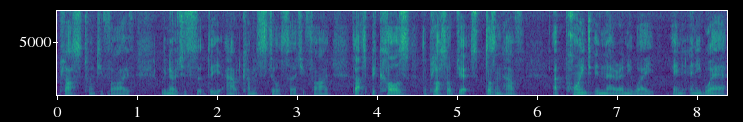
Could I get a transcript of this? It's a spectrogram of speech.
plus 25, we notice that the outcome is still 35. That's because the plus object doesn't have a point in there anyway, in anywhere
